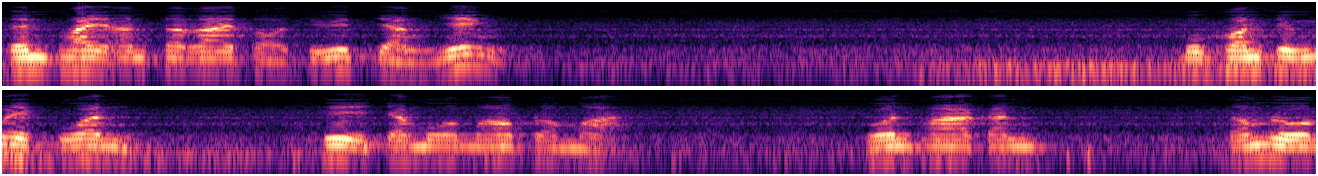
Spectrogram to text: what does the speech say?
เป็นภัยอันตรายต่อชีวิตอย่างยิ่ง บุคคลจึงไม่ควรที่จะมัวเมาประมาทควรพากันสำรวม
